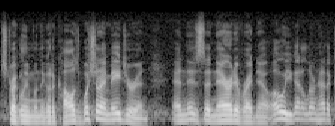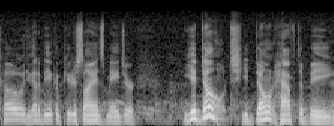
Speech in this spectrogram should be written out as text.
struggling when they go to college. What should I major in? And there's a narrative right now. Oh, you got to learn how to code. You got to be a computer science major. You don't. You don't have to be yeah.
